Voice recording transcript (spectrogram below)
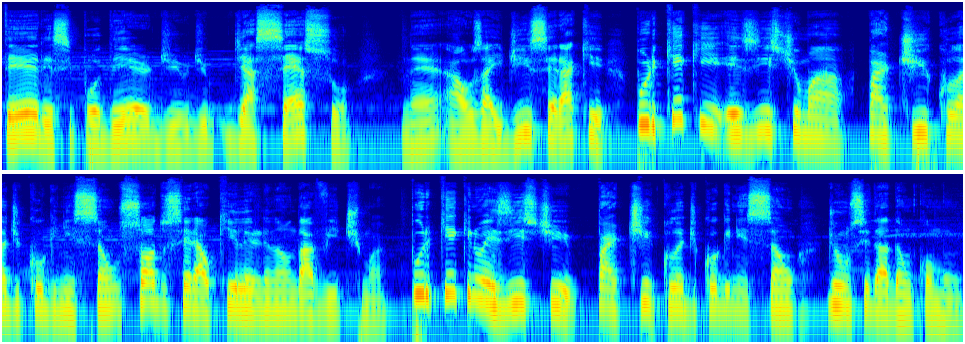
ter esse poder de, de, de acesso né, aos IDs? Será que. Por que, que existe uma partícula de cognição só do serial killer e não da vítima? Por que, que não existe partícula de cognição de um cidadão comum?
